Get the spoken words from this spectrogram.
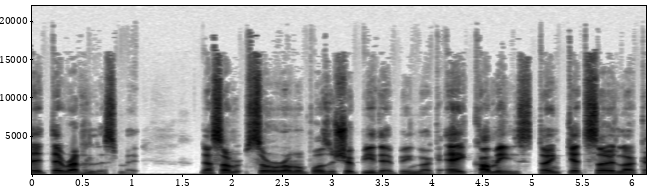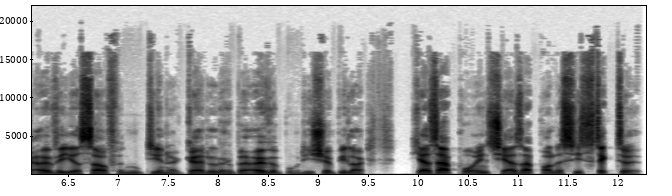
they they're rudderless, mate. Now, some Cyril Ramaphosa should be there, being like, "Hey, commies, don't get so like over yourself and you know go a little bit overboard." He should be like, "Here's our points, here's our policy, stick to it."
